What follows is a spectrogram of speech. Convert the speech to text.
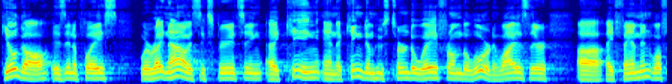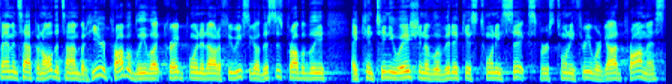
Gilgal is in a place where right now it's experiencing a king and a kingdom who's turned away from the Lord. And why is there uh, a famine? Well, famines happen all the time, but here, probably, like Craig pointed out a few weeks ago, this is probably a continuation of Leviticus 26, verse 23, where God promised,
